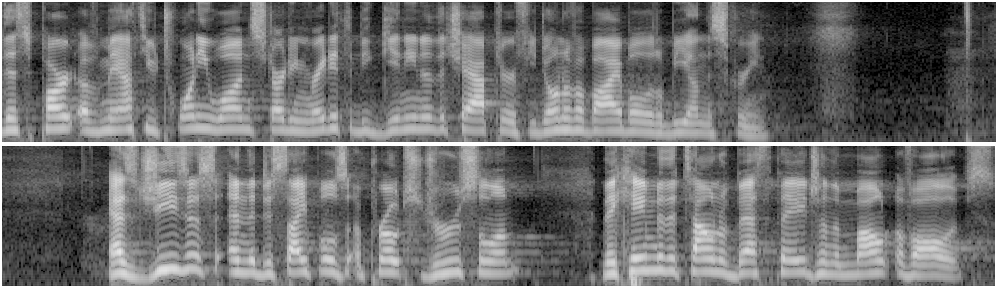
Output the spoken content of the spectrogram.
this part of Matthew 21, starting right at the beginning of the chapter. If you don't have a Bible, it'll be on the screen. As Jesus and the disciples approached Jerusalem, they came to the town of Bethphage on the Mount of Olives.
